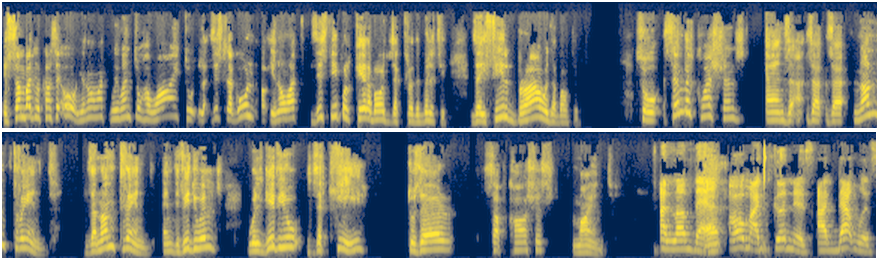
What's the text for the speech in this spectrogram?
if somebody will come say, oh, you know what? We went to Hawaii to this lagoon. You know what? These people care about the credibility. They feel proud about it. So simple questions and the, the, the non-trained, the non-trained individuals will give you the key to their subconscious mind. I love that. And, oh my goodness. I that was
